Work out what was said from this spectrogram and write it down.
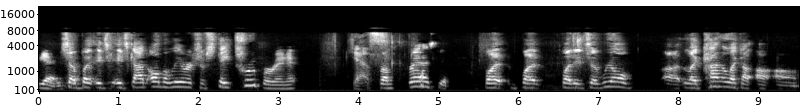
Yeah. So, but it's it's got all the lyrics of State Trooper in it. Yes. from Nebraska, but but but it's a real uh, like kind of like a, a, a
